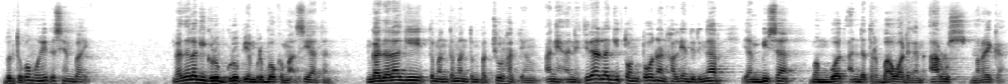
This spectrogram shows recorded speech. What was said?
Bentuk komunitas yang baik. Gak ada lagi grup-grup yang berbau kemaksiatan. Nggak ada lagi teman-teman tempat curhat yang aneh-aneh. Tidak ada lagi tontonan hal yang didengar yang bisa membuat Anda terbawa dengan arus mereka.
